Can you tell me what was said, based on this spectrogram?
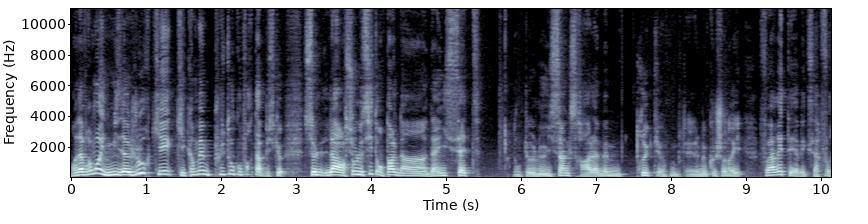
on a vraiment une mise à jour qui est, qui est quand même plutôt confortable, puisque là, sur le site, on parle d'un i7. Donc le, i5 sera la même truc, la même cochonnerie. Faut arrêter avec ça, faut.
